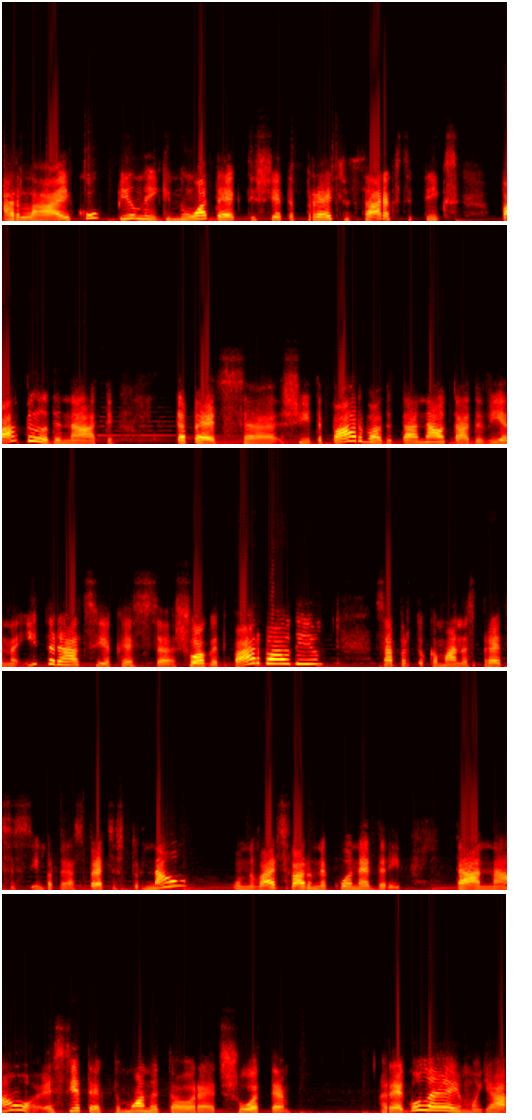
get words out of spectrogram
ar laiku pilnīgi noteikti šie preču saraksti tiks papildināti. Tāpēc šī pārbaude tā nav tāda viena iterācija, ka es šogad pārbaudīju, sapratu, ka manas preces, importētās preces tur nav, un vairs varu neko nedarīt. Tā nav. Es ieteiktu monitorēt šo regulējumu, ja,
